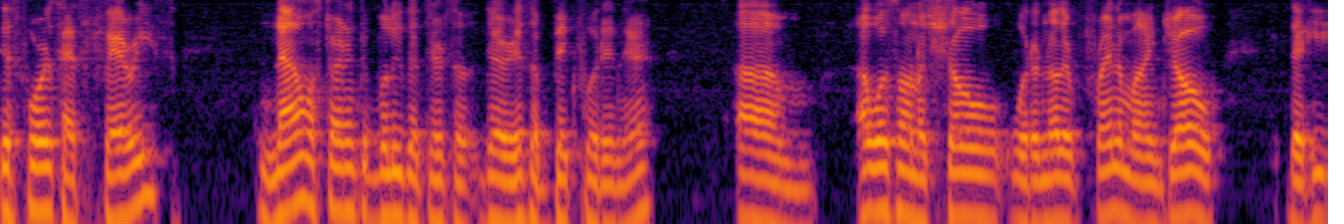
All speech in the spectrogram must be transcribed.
This forest has fairies. Now I'm starting to believe that there's a there is a Bigfoot in there. Um, I was on a show with another friend of mine, Joe, that he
